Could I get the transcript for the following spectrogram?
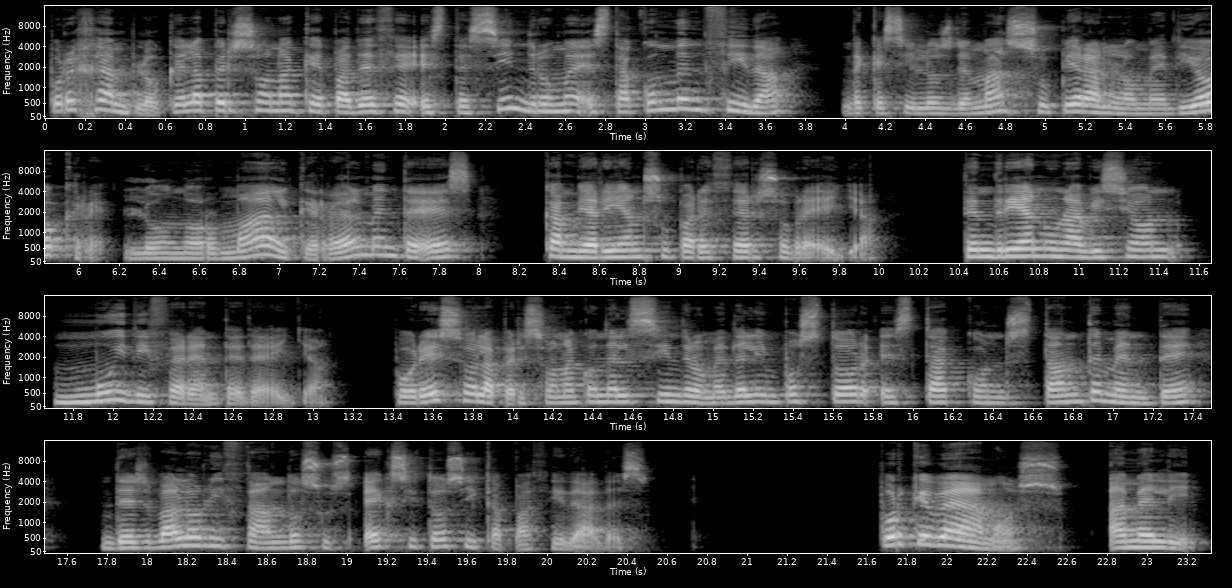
Por ejemplo, que la persona que padece este síndrome está convencida de que si los demás supieran lo mediocre, lo normal que realmente es, cambiarían su parecer sobre ella, tendrían una visión muy diferente de ella. Por eso la persona con el síndrome del impostor está constantemente desvalorizando sus éxitos y capacidades. Porque veamos, Amelie,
